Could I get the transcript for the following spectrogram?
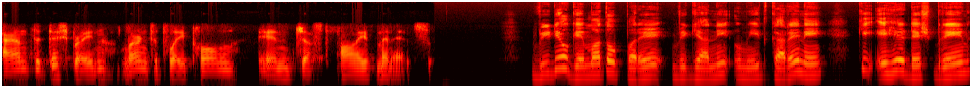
And the DishBrain learned to play Pong in just five minutes. Video ਗੇਮਾਂ ਤੋਂ ਪਰੇ ਵਿਗਿਆਨੀ ਉਮੀਦ ਕਰ ਰਹੇ ਨੇ ਕਿ ਇਹ ਡਿਸ਼ ਬ੍ਰੇਨ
